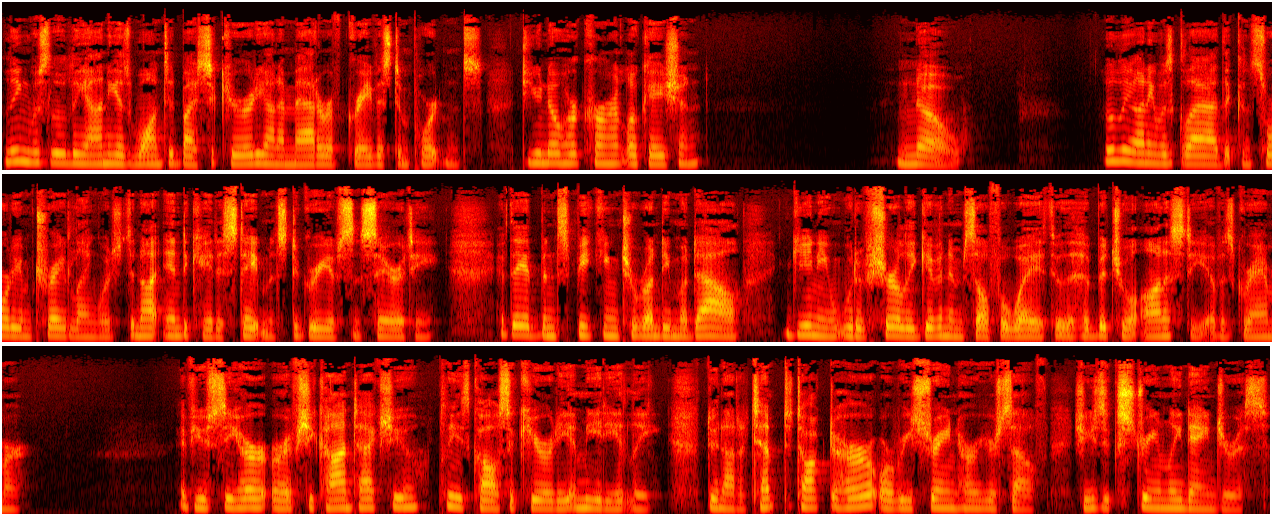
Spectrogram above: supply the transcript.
Linguist Luliani is wanted by security on a matter of gravest importance. Do you know her current location? No. Luliani was glad that consortium trade language did not indicate a statement's degree of sincerity. If they had been speaking to Rundi Modal, Guinea would have surely given himself away through the habitual honesty of his grammar. If you see her or if she contacts you, please call security immediately. Do not attempt to talk to her or restrain her yourself. She is extremely dangerous.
